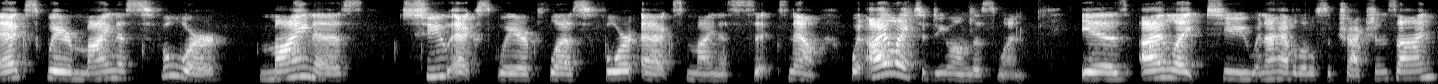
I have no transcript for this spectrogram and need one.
x squared minus 4 minus 2x squared plus 4x minus 6. Now, what I like to do on this one is I like to, when I have a little subtraction sign,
